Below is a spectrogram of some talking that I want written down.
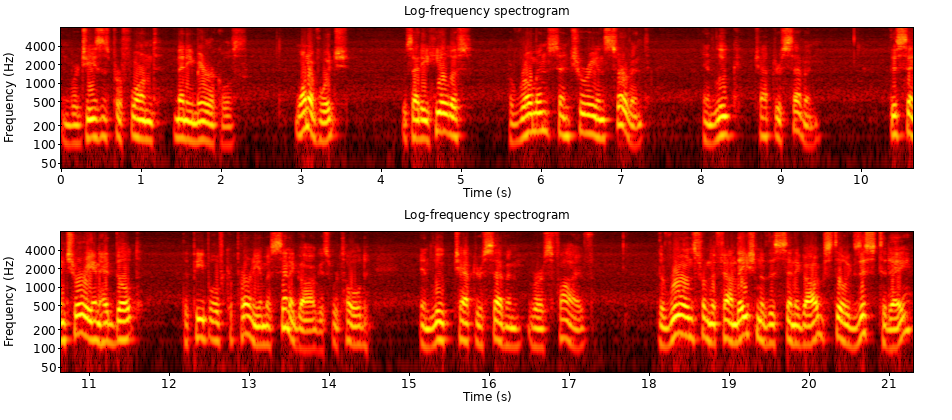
and where Jesus performed many miracles, one of which was that he healed us a Roman centurion servant in Luke chapter 7. This centurion had built the people of Capernaum a synagogue, as we're told in Luke chapter 7, verse 5. The ruins from the foundation of this synagogue still exist today.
